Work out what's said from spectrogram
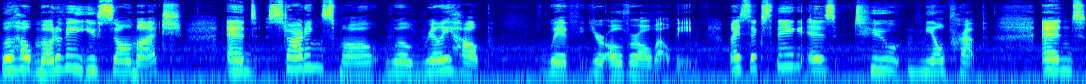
will help motivate you so much and starting small will really help with your overall well-being. My sixth thing is to meal prep. And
